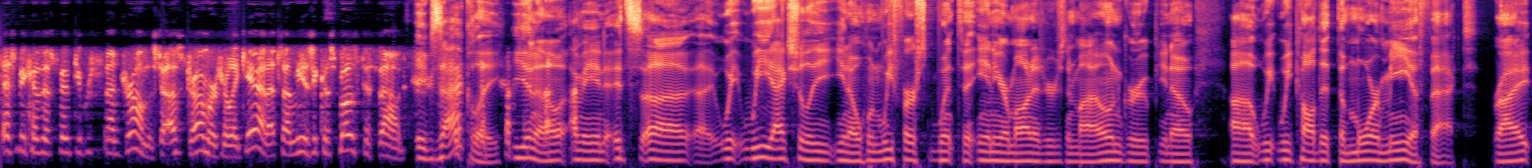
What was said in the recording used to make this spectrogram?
that's because it's fifty percent drums. To us drummers are like, yeah, that's how music is supposed to sound. Exactly. you know, I mean, it's uh, we we actually, you know, when we first went to in ear monitors in my own group, you know, uh, we we called it the more me effect right?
